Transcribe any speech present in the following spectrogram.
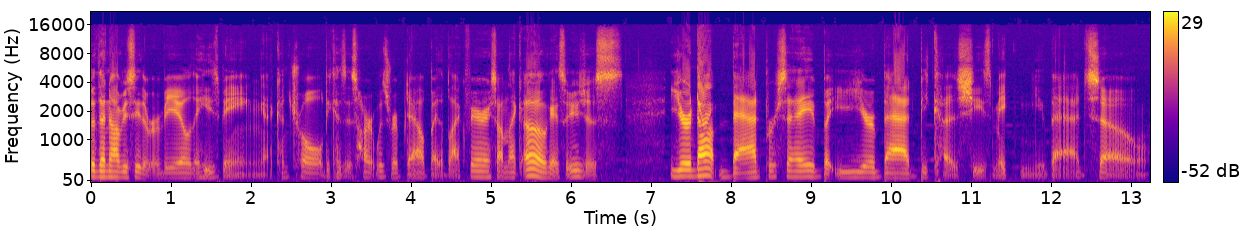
But then obviously the reveal that he's being controlled because his heart was ripped out by the Black Fairy. So I'm like, oh, okay, so you're just. You're not bad per se, but you're bad because she's making you bad. So.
